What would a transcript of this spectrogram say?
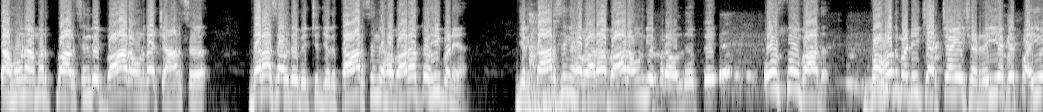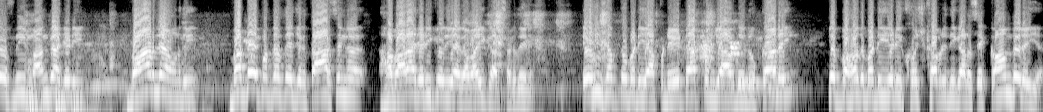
ਤਾਂ ਹੁਣ ਅਮਰਪਾਲ ਸਿੰਘ ਦੇ ਬਾਹਰ ਆਉਣ ਦਾ ਚਾਂਸ ਦਰਅਸਲ ਦੇ ਵਿੱਚ ਜਗਤਾਰ ਸਿੰਘ ਹਵਾਰਾ ਤੋਂ ਹੀ ਬਣਿਆ। ਜਗਤਾਰ ਸਿੰਘ ਹਵਾਰਾ ਬਾਹਰ ਆਉਣਗੇ ਪਰੌਲ ਦੇ ਉੱਤੇ। ਉਸ ਤੋਂ ਬਾਅਦ ਬਹੁਤ ਵੱਡੀ ਚਰਚਾ ਇਹ ਛੜ ਰਹੀ ਹੈ ਕਿ ਭਾਈ ਉਸ ਦੀ ਮੰਗ ਆ ਜਿਹੜੀ ਬਾਹਰ ਲਿਆਉਣ ਦੀ। ਵੱਡੇ ਪੱਧਰ ਤੇ ਜਗਤਾਰ ਸਿੰਘ ਹਵਾਰਾ ਜਿਹੜੀ ਕਿ ਉਹਦੀ ਅਗਵਾਈ ਕਰ ਸਕਦੇ ਨੇ। ਇਹੀ ਸਭ ਤੋਂ ਵੱਡੀ ਅਪਡੇਟ ਆ ਪੰਜਾਬ ਦੇ ਲੋਕਾਂ ਲਈ ਕਿ ਬਹੁਤ ਵੱਡੀ ਜਿਹੜੀ ਖੁਸ਼ਖਬਰੀ ਦੀ ਗੱਲ ਸੇ ਕੌਮ ਦੇ ਲਈ ਹੈ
